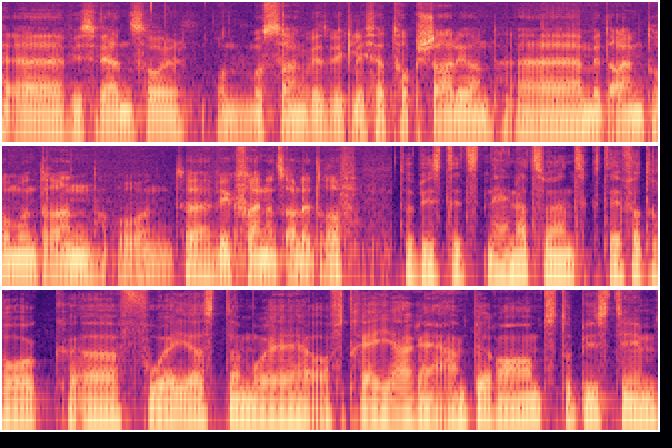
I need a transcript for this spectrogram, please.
äh, wie es werden soll und muss sagen, wird wirklich ein Top-Stadion äh, mit allem drum und dran und äh, wir freuen uns alle drauf. Du bist jetzt 29, der Vertrag äh, vorerst einmal auf drei Jahre anberaumt. Du bist im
